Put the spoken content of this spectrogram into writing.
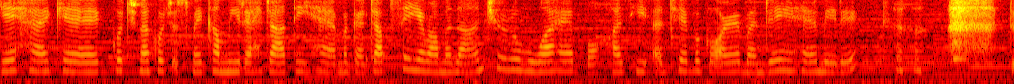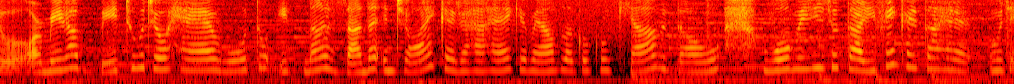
یہ ہے کہ کچھ نہ کچھ اس میں کمی رہ جاتی ہے۔ مگر جب سے یہ رمضان شروع ہوا ہے، بہت ہی اچھے پکوڑے بن رہے ہیں میرے۔ تو اور میرا بیٹو جو ہے وہ تو اتنا زیادہ انجوائے کر رہا ہے کہ میں آپ لوگوں کو کیا بتاؤں، وہ میری جو تعریفیں کرتا ہے۔ مجھے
